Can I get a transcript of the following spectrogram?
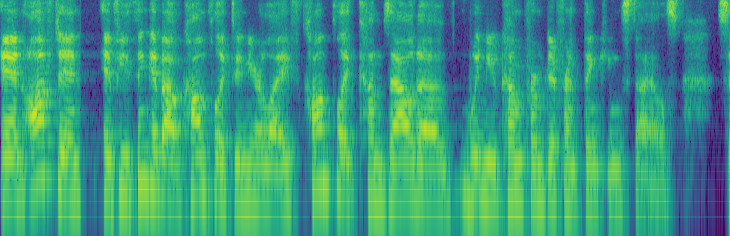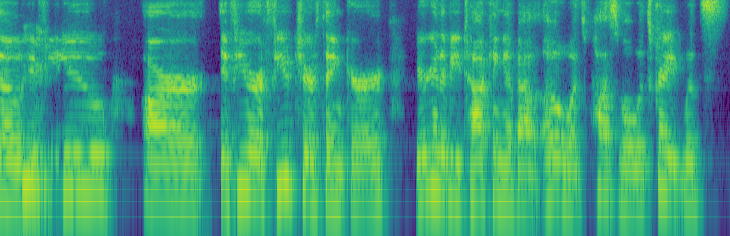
And often, if you think about conflict in your life, conflict comes out of when you come from different thinking styles. So mm-hmm. if you are, if you're a future thinker, you're going to be talking about, oh, what's possible, what's great, what's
